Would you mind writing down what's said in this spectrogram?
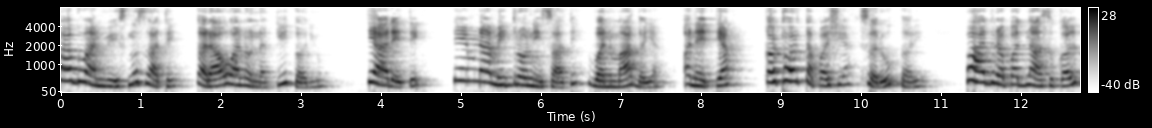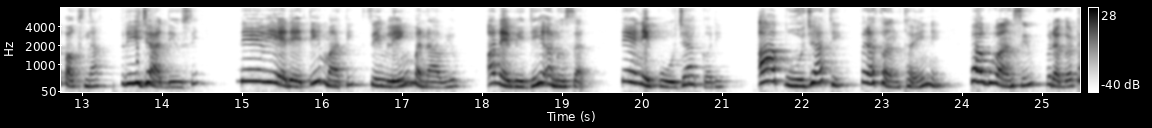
ભગવાન વિષ્ણુ સાથે કરાવવાનું નક્કી કર્યું, ત્યારે તે તેમના મિત્રોની સાથે વનમાં ગયા અને ત્યાં કઠોર તપસ્યા શરૂ કરી. ભાદ્રપદના શુકલ પક્ષના ત્રીજા દિવસે દેવીએ રેતીમાંથી શિવલિંગ બનાવ્યું અને વિધિ અનુસાર તેની પૂજા કરી. આ પૂજાથી પ્રસન્ન થઈને ભગવાન શિવ પ્રગટ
